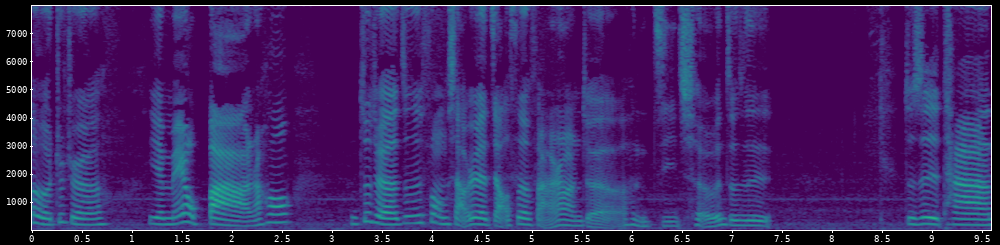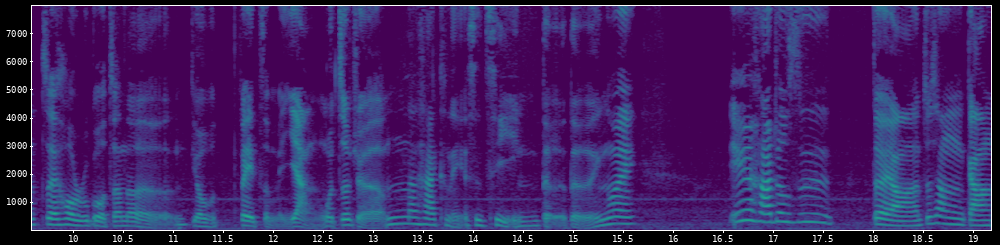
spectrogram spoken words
恶，就觉得也没有吧。然后你就觉得就是凤小岳的角色反而让人觉得很机车，就是就是他最后如果真的有被怎么样，我就觉得，嗯，那他可能也是自己应得的，因为因为他就是。对啊，就像刚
